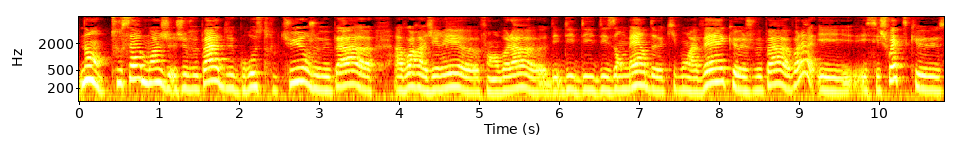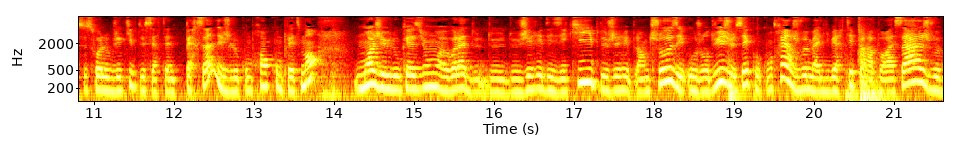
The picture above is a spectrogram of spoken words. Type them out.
non, tout ça, moi je, je veux pas de grosses structures, je veux pas avoir à gérer, enfin voilà, des, des, des, emmerdes qui vont avec, je veux pas, voilà. Et c'est chouette que ce soit l'objectif de certaines personnes et je le comprends complètement. Moi j'ai eu l'occasion, voilà, de, de, gérer des équipes, de gérer plein de choses et aujourd'hui je sais qu'au contraire, je veux ma liberté par rapport à ça, je veux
